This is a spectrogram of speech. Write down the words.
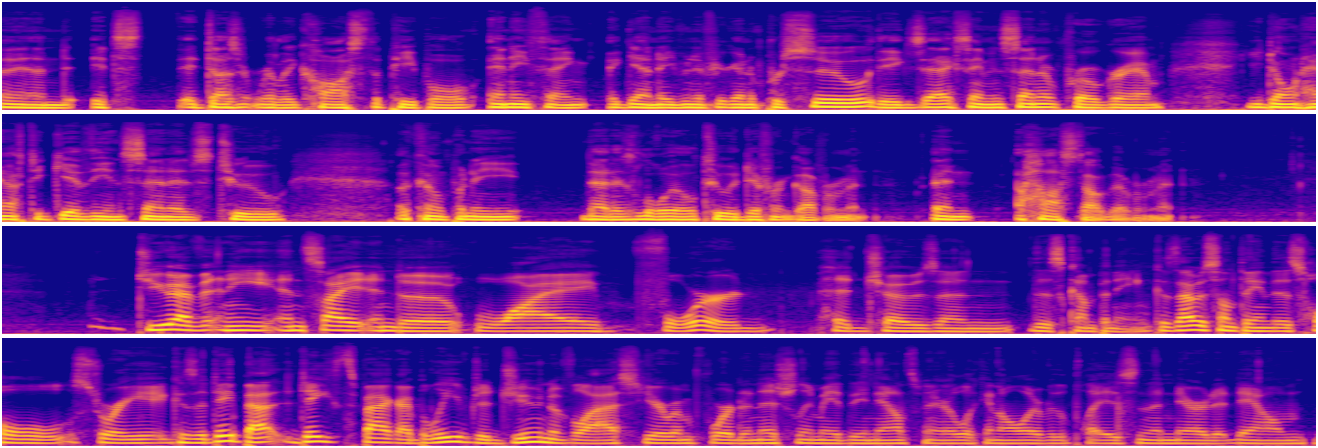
and it's it doesn't really cost the people anything. Again, even if you're going to pursue the exact same incentive program, you don't have to give the incentives to a company that is loyal to a different government and a hostile government do you have any insight into why Ford had chosen this company? Because that was something this whole story because it date back, dates back, I believe, to June of last year when Ford initially made the announcement. They were looking all over the place and then narrowed it down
